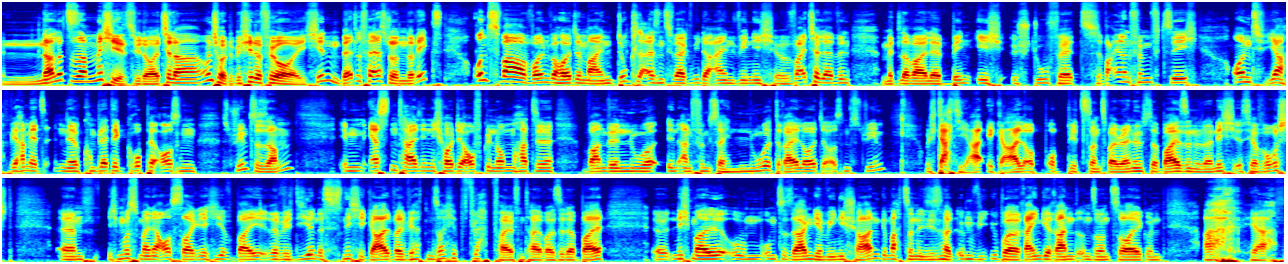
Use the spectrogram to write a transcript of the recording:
Na hallo zusammen, hier ist wieder Eutila und heute bin ich wieder für euch in Battle for Azeroth unterwegs. Und zwar wollen wir heute mein Dunkeleisenzwerg wieder ein wenig weiterleveln. Mittlerweile bin ich Stufe 52 und ja, wir haben jetzt eine komplette Gruppe aus dem Stream zusammen. Im ersten Teil, den ich heute aufgenommen hatte, waren wir nur, in Anführungszeichen, nur drei Leute aus dem Stream. Und ich dachte, ja, egal, ob, ob jetzt dann zwei Randoms dabei sind oder nicht, ist ja wurscht. Ähm, ich muss meine Aussage hierbei revidieren, es ist nicht egal, weil wir hatten solche Flachpfeifen teilweise dabei. Äh, nicht mal, um, um zu sagen, die haben wenig Schaden gemacht, sondern die sind halt irgendwie überall reingerannt und so ein Zeug. Und ach, ja,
